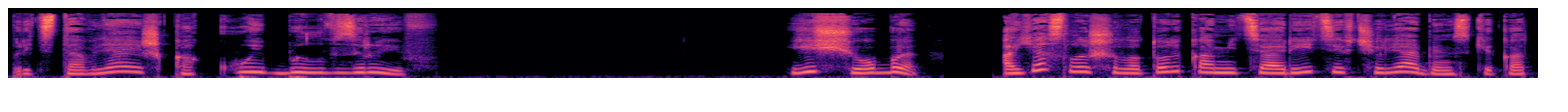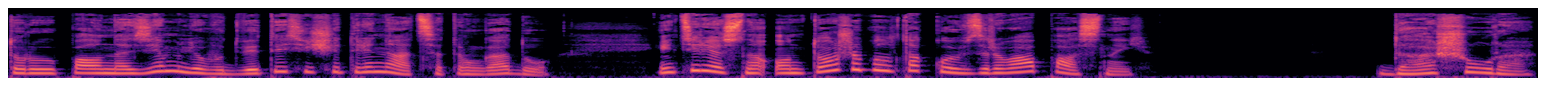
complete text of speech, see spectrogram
Представляешь, какой был взрыв? Еще бы! А я слышала только о метеорите в Челябинске, который упал на Землю в 2013 году. Интересно, он тоже был такой взрывоопасный? Да, Шура.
